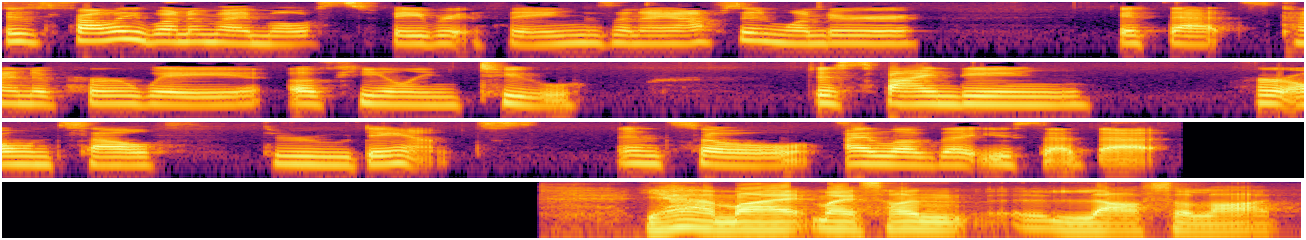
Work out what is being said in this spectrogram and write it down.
It's probably one of my most favorite things, and I often wonder if that's kind of her way of healing too just finding her own self through dance. And so I love that you said that. Yeah, my my son laughs a lot,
